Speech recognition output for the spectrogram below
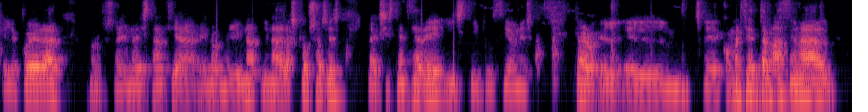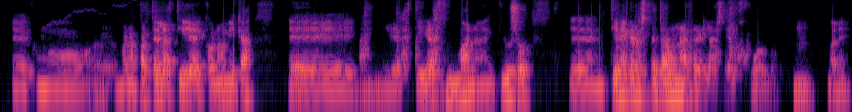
que, le puede dar, bueno, pues hay una distancia enorme. Y una, de las causas es la existencia de instituciones. Claro, el, comercio internacional, eh, como buena parte de la actividad económica eh, y de la actividad humana incluso, eh, tiene que respetar unas reglas del juego. ¿vale?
